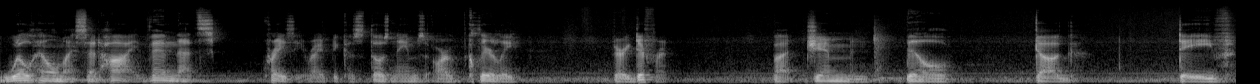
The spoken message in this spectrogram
Wilhelm I said hi, then that's crazy, right? Because those names are clearly very different. But Jim and Bill, Doug, Dave,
